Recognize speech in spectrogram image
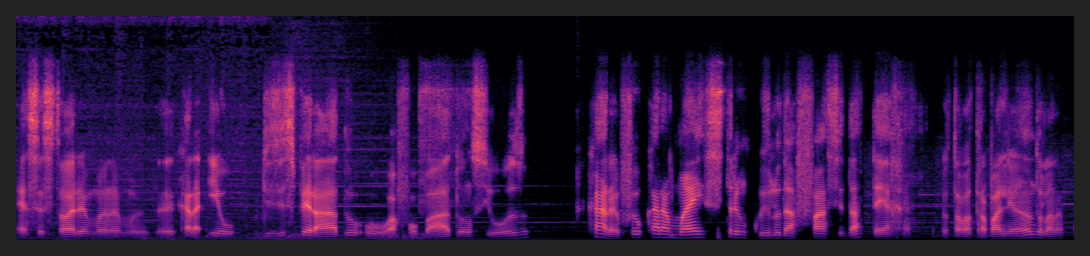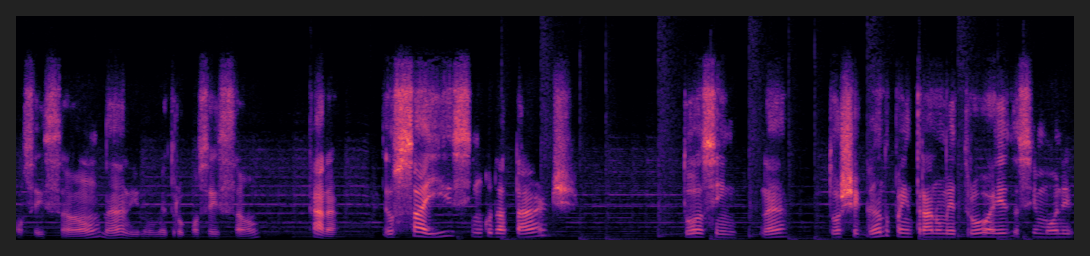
Essa história, mano, é, cara, eu, desesperado, ou afobado, ansioso. Cara, eu fui o cara mais tranquilo da face da terra. Eu tava trabalhando lá na Conceição, né? Ali no metrô Conceição. Cara, eu saí 5 da tarde. Tô assim, né? Tô chegando para entrar no metrô, aí a Simone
